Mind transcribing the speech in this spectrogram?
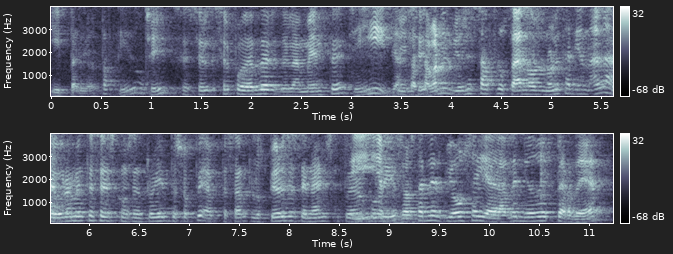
Y perdió el partido. Sí, es el, es el poder de, de, la mente. Sí, ya estaba nervioso, estaba frustrado, no, no, le salía nada. Seguramente se desconcentró y empezó a pasar los peores escenarios que pudieron Sí, empezó a estar nerviosa y a darle miedo de perder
